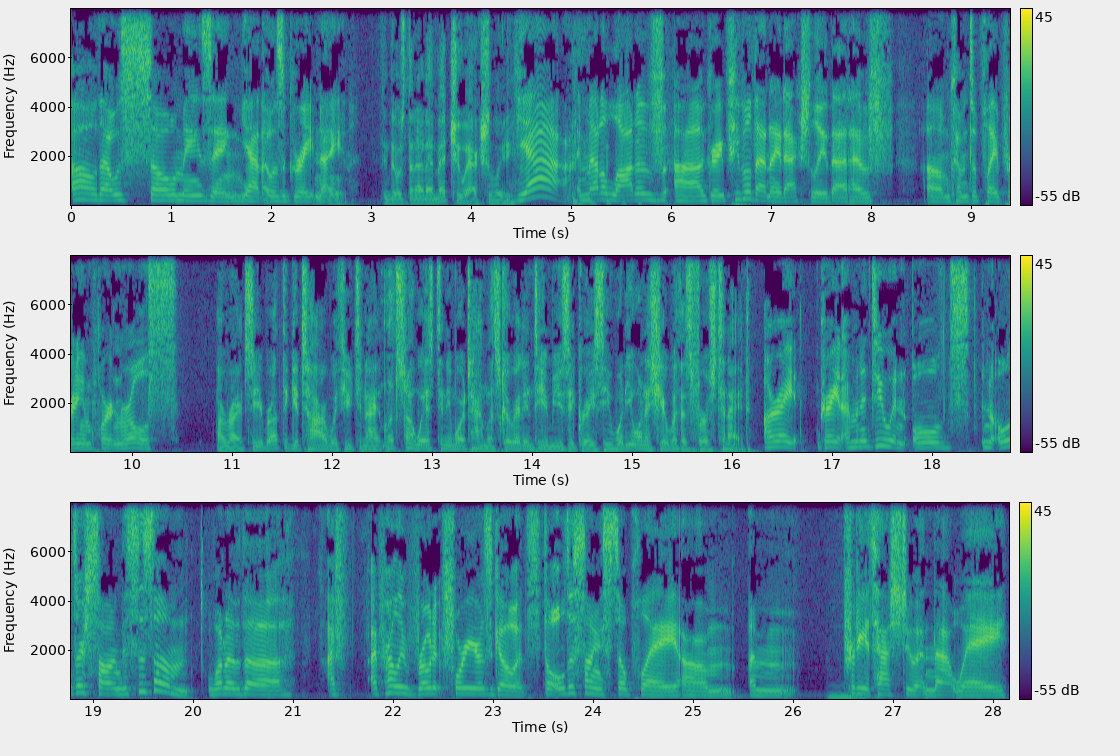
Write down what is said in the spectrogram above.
Oh, that was so amazing! Yeah, that was a great night. I think that was the night I met you, actually. Yeah, I met a lot of uh, great people that night, actually, that have um, come to play pretty important roles. All right, so you brought the guitar with you tonight. Let's not waste any more time. Let's go right into your music, Gracie. What do you want to share with us first tonight? All right, great. I'm going to do an old, an older song. This is um one of the I've I probably wrote it four years ago. It's the oldest song I still play. Um, I'm pretty attached to it in that way.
